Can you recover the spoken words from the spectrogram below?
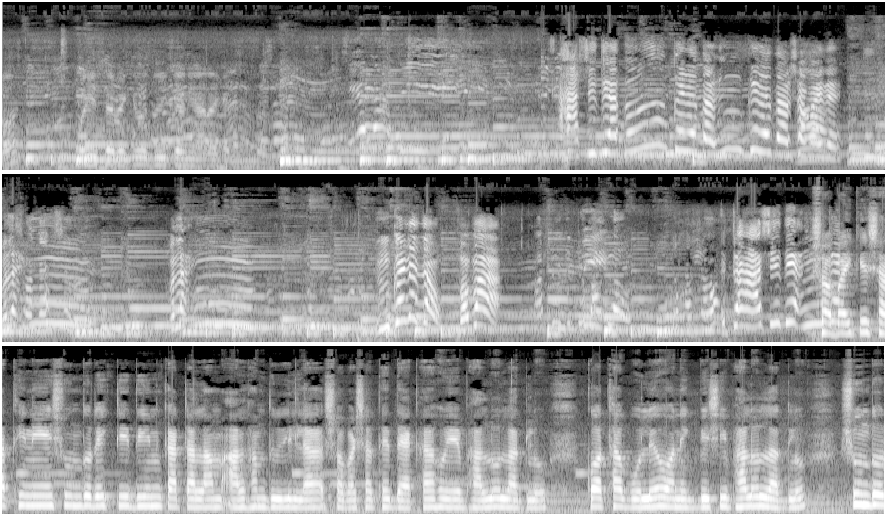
ওই হিসাবে কেউ দুই কানি আড়াই কানি হাসি দিয়া তো করে দাও করে দাও সবাই রে বলে বলে করে দাও বাবা। সবাইকে সাথে নিয়ে সুন্দর একটি দিন কাটালাম। আলহামদুলিল্লাহ সবার সাথে দেখা হয়ে ভালো লাগল। কথা বলেও অনেক বেশি ভালো লাগল। সুন্দর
